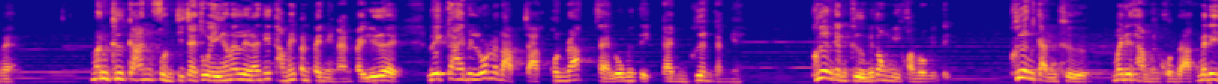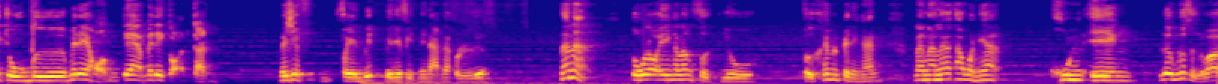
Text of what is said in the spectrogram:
ไหมมันคือการฝึกจิตใจตัวเองนั้นเลยนะที่ทำให้มันเป็นอย่างนั้นไปเรื่อยเลยกลายเป็นลดระดับจากคนรักแสนโรแมนติกกลายเป็นเพื่อนกันไงเพื่อนกันคือไม่ต้องมีความโรแมนติก เพื่อนกันคือไม่ได้ทำเหมือนคนรัก ไม่ได้จูงมือ ไม่ได้หอมแก้มไม่ได้กอดกัน ไม่ใช่เฟนวิดเบนฟิตไม่นับนะคนเรื่องนั่นน่ะ ตัวเราเองกำลังฝึกอยู่ ฝึกให้มันเป็นอย่างนั้น ดังนั้นแล้วถ้าวันเนี้ยคุณเองเริ่มรู้สึกวว่า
